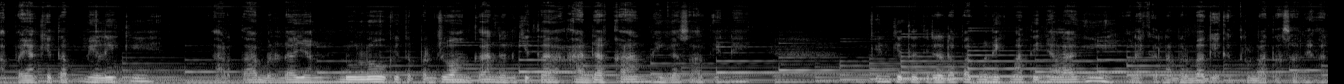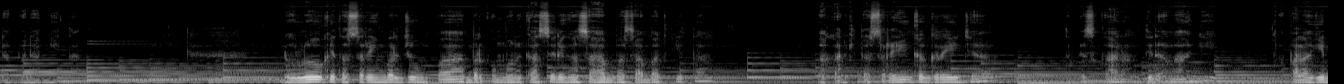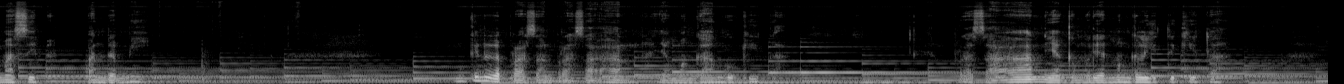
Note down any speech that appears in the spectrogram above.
apa yang kita miliki harta benda yang dulu kita perjuangkan dan kita adakan hingga saat ini mungkin kita tidak dapat menikmatinya lagi oleh karena berbagai keterbatasan yang ada pada kita. Dulu kita sering berjumpa berkomunikasi dengan sahabat-sahabat kita. Bahkan kita sering ke gereja tapi sekarang tidak lagi apalagi masih pandemi. Mungkin ada perasaan-perasaan yang mengganggu kita. perasaan yang kemudian menggeliti kita.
